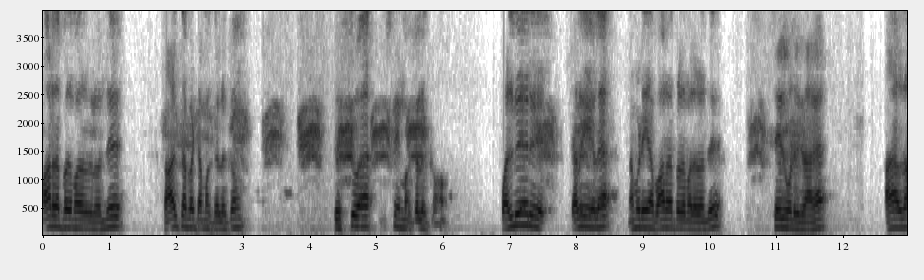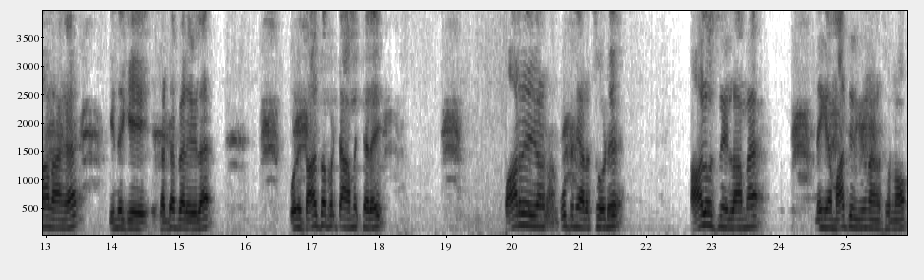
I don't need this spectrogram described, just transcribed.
பாரத பிரதமர் அவர்கள் வந்து தாழ்த்தப்பட்ட மக்களுக்கும் கிறிஸ்துவ முஸ்லீம் மக்களுக்கும் பல்வேறு சலுகைகளை நம்முடைய பாரத பிரதமர் வந்து செய்து கொண்டிருக்கிறாங்க. அதனால தான் நாங்கள் இன்றைக்கி சட்டப்பேரவையில் ஒரு தாழ்த்தப்பட்ட அமைச்சரை பாரதிய ஜனதா கூட்டணி அரசோடு ஆலோசனை இல்லாமல் நீங்கள் மாற்றிருக்கீங்கன்னு நாங்கள் சொன்னோம்.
